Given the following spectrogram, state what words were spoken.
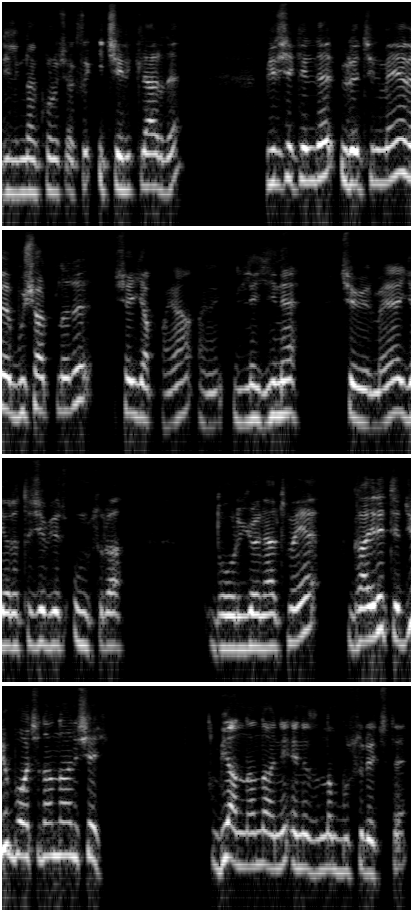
dilinden konuşacaksak içerikler de bir şekilde üretilmeye ve bu şartları şey yapmaya hani lehine çevirmeye, yaratıcı bir unsura doğru yöneltmeye gayret ediyor. Bu açıdan da hani şey bir yandan da hani en azından bu süreçte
